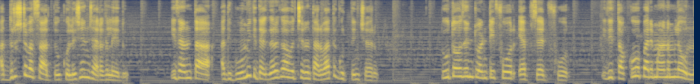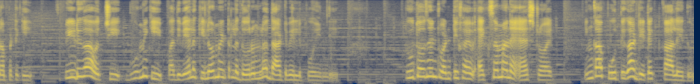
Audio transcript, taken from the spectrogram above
అదృష్టవశాత్తు కొలిజన్ జరగలేదు. ఇదంతా అది భూమికి దగ్గరగా వచ్చిన తర్వాత గుర్తించారు. Two thousand twenty four FZ four. ఇది తక్కువ పరిమాణంలో ఉన్నప్పటికీ స్పీడ్గా వచ్చి భూమికి పదివేల కిలోమీటర్ల దూరంలో దాటి వెళ్ళిపోయింది. Two thousand twenty five XM అనే ఆస్ట్రాయిడ్ ఇంకా పూర్తిగా డిటెక్ట్ కాలేదు.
